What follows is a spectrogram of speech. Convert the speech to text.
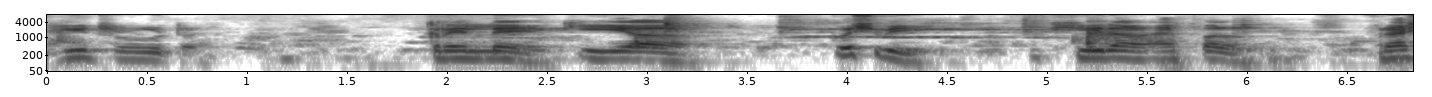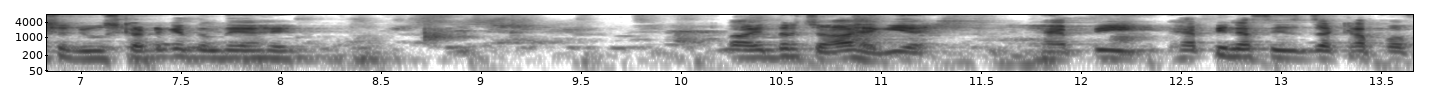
ਬੀਟ ਰੂਟ ਕਰੇਲੇ ਕੀਆ ਕੁਛ ਵੀ, ਖੀਰਾ ਐਪਲ ਫਰੈਸ਼ ਜੂਸ ਕੱਢ ਕੇ ਦਿੰਦੇ ਆ ਇਹ। ਆ ਇੱਧਰ ਚਾਹ ਹੈਗੀ ਹੈ happy happiness is the cup of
